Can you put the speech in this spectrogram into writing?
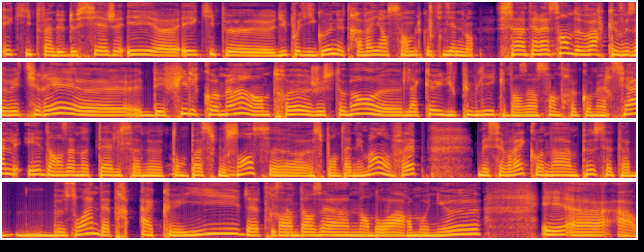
équipe enfin, de, de sièges et, euh, équipe du polygone travaillent ensemble quotidiennement. C'est intéressant de voir que vous avez tiré des fils communs entre justement l'accueil du public dans un centre commercial et dans un hôtel. Ça ne tombe pas sous le sens spontanément en fait, mais c'est vrai qu'on a un peu cet besoin d'être accueilli, d'être dans un endroit harmonieux et euh, ah,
